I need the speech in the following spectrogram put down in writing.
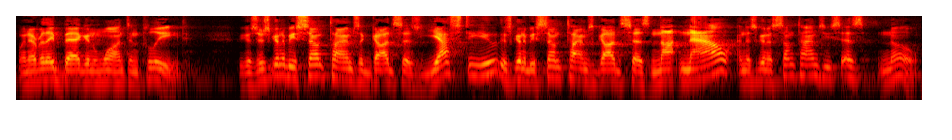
whenever they beg and want and plead. Because there's going to be sometimes that God says yes to you. There's going to be sometimes God says not now. And there's going to sometimes he says no.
